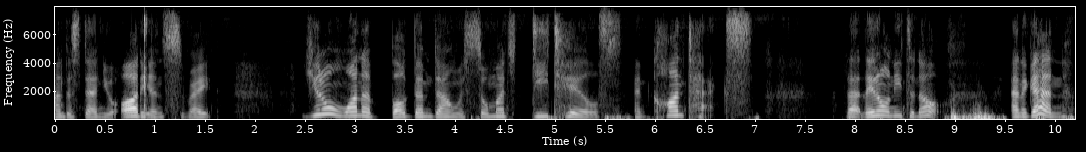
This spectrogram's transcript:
understand your audience, right? You don't want to bog them down with so much details and context that they don't need to know. And again,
